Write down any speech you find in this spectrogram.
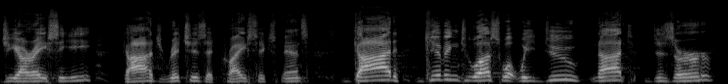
G R A C E, God's riches at Christ's expense. God giving to us what we do not deserve.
